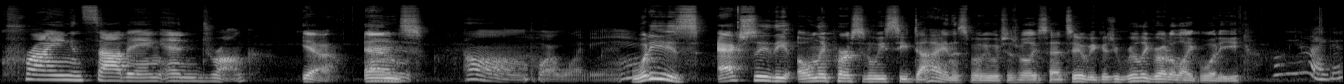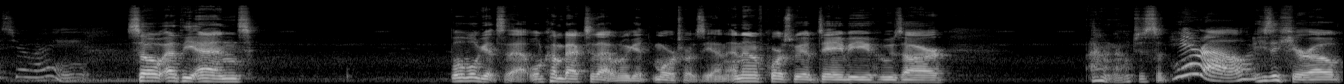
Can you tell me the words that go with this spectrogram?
crying and sobbing and drunk. Yeah. And, And- Oh, poor Woody. Woody's actually the only person we see die in this movie, which is really sad too, because you really grow to like Woody. Oh yeah, I guess you're right. So at the end, well, we'll get to that. We'll come back to that when we get more towards the end. And then, of course, we have Davy, who's our, I don't know, just a, Hero. he's a hero.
